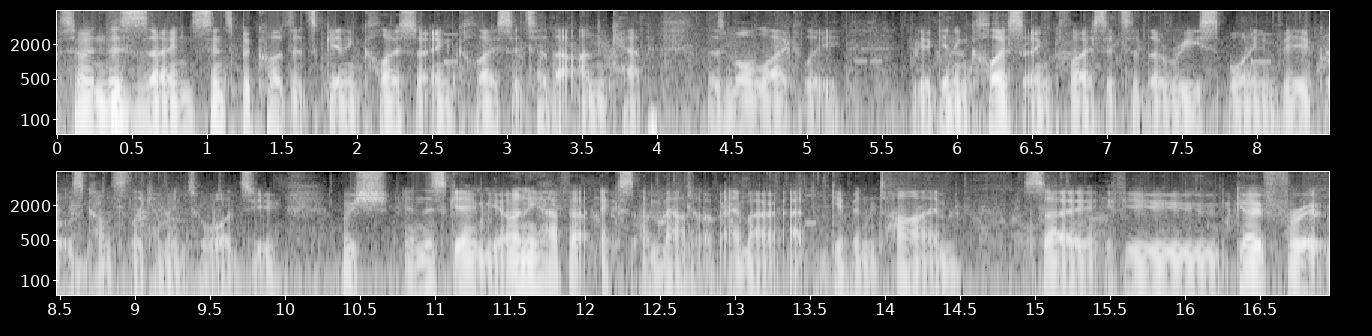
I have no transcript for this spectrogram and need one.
So in this zone, since because it's getting closer and closer to the uncap, there's more likely you're getting closer and closer to the respawning vehicles constantly coming towards you, which in this game you only have X amount of ammo at given time. So if you go through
